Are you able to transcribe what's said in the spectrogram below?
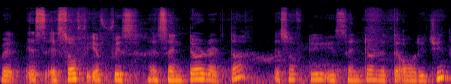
where s, s of f is centered at the s of t is centered at the origin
